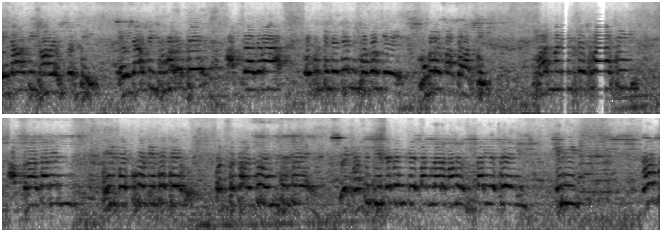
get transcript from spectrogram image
এই দাওয়াতি সমাবেশ করছি। এই দাওয়াতি সমাবেশে আপনারা যারা উপস্থিত হয়েছেন সকলকে মুবারকবাদ জানাচ্ছি। সম্মানিত দেশবাসী আপনারা জানেন দীর্ঘ পনেরোটি বছর অত্যাচার জুলুম থেকে যে ঘোষিত বেগমকে বাংলার মানুষ দাঁড়িয়েছেন। তিনি গর্ব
